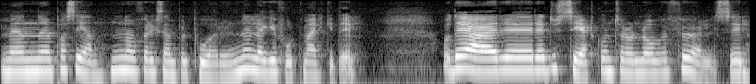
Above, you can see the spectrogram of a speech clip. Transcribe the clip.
men pasienten og f.eks. pårørende legger fort merke til. Og det er eh, redusert kontroll over følelser.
